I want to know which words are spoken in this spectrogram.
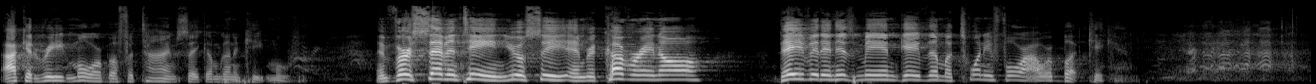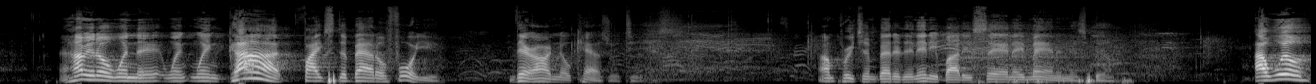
I could read more, but for time's sake, I'm going to keep moving. In verse 17, you'll see in recovering all, David and his men gave them a 24 hour butt kicking. And how many know when, they, when, when God fights the battle for you, there are no casualties? I'm preaching better than anybody saying amen in this building. I will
